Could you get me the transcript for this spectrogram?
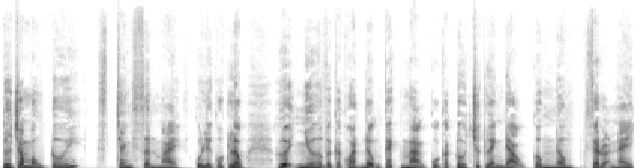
từ trong bóng tối tranh sơn mài của Lê Quốc Lộc gợi nhớ về các hoạt động cách mạng của các tổ chức lãnh đạo công nông giai đoạn này.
